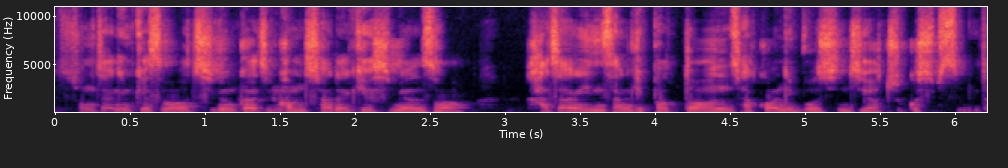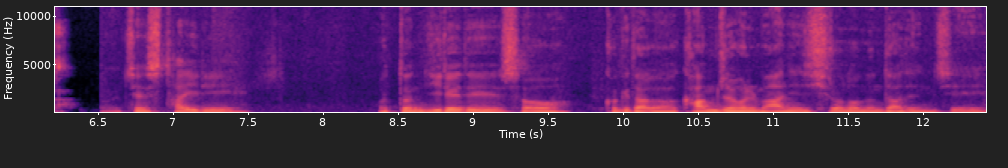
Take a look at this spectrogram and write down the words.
총장님께서 지금까지 검찰에 계시면서 가장 인상 깊었던 사건이 무엇인지 여쭙고 싶습니다. 제 스타일이 어떤 일에 대해서 거기다가 감정을 많이 실어 놓는다든지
